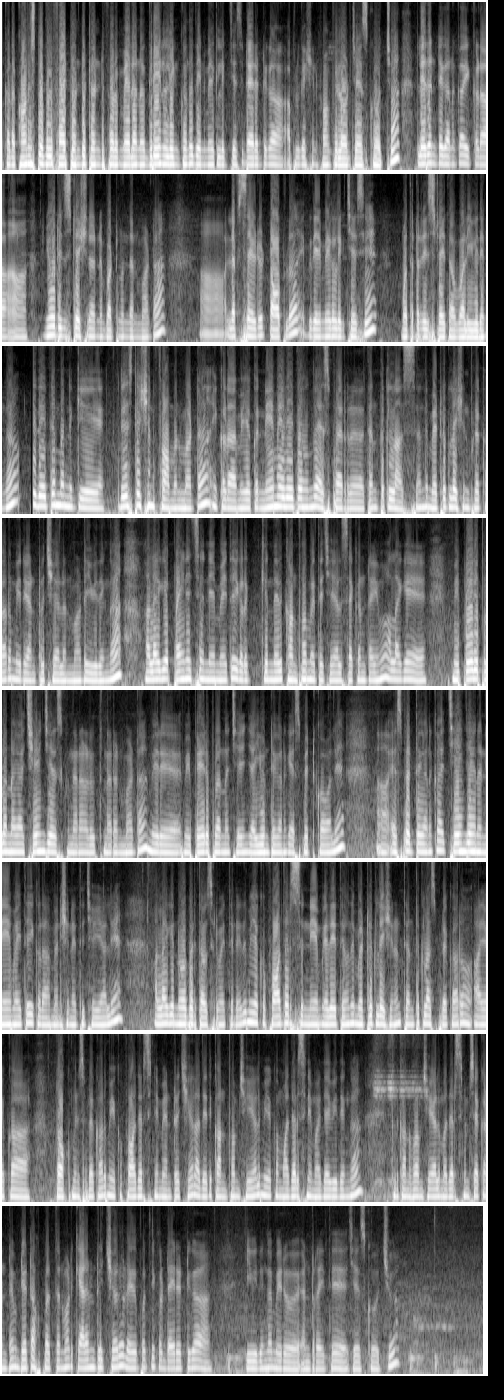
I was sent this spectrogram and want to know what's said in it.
ఇక్కడ constable five twenty twenty four male అనే గ్రీన్ లింక్ ఉంది. దీని మీద క్లిక్ చేసి డైరెక్ట్గా అప్లికేషన్ ఫామ్ ఫిల్ అవుట్ చేసుకోవచ్చు. లేదంటే కనుక ఇక్కడ న్యూ రిజిస్ట్రేషన్ అనే బటన్ ఉందన్నమాట. లెఫ్ట్ సైడ్ టాప్లో దీని మీద క్లిక్ చేసి మొదట రిజిస్టర్ అయితే అవ్వాలి ఈ విధంగా. ఇదైతే మనకి రిజిస్ట్రేషన్ ఫామ్ అనమాట ఇక్కడ మీ యొక్క నేమ్ ఏదైతే ఉందో యాజ్ పర్ టెన్త్ క్లాస్ అంటే మెట్రికులేషన్ ప్రకారం మీరు ఎంటర్ చేయాలన్నమాట ఈ విధంగా. అలాగే పైన ఇచ్చే నేమ్ అయితే ఇక్కడ కింద కన్ఫర్మ్ అయితే చేయాలి సెకండ్ టైం అలాగే మీ పేరు ఎప్పుడన్నా చేంజ్ చేసుకుందని అడుగుతున్నారనమాట మీరు మీ పేరు ఎప్పుడన్నా చేంజ్ అయ్యి ఉంటే కనుక ఎస్ పెట్టుకోవాలి. ఎస్ పెడితే కనుక చేంజ్ అయిన నేమ్ అయితే ఇక్కడ మెన్షన్ అయితే చేయాలి. అలాగే నో పెడితే అవసరం అయితే లేదు. మీ యొక్క ఫాదర్స్ నేమ్ ఏదైతే ఉందో మెట్రికులేషన్ టెన్త్ క్లాస్ ప్రకారం ఆ యొక్క డాక్యుమెంట్స్ ప్రకారం మీ యొక్క ఫాదర్స్ నేమ్ ఎంటర్ చేయాలి. అదైతే కన్ఫర్మ్ చేయాలి. మీ యొక్క మదర్స్ నేమ్ అదే విధంగా ఇక్కడ కన్ఫర్మ్ చేయాలి. Mother's name second time date of birth అనమాట క్యాలెండర్ ఇచ్చారు. లేకపోతే ఇక్కడ డైరెక్ట్గా ఈ విధంగా మీరు ఎంటర్ అయితే చేసుకోవచ్చు.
